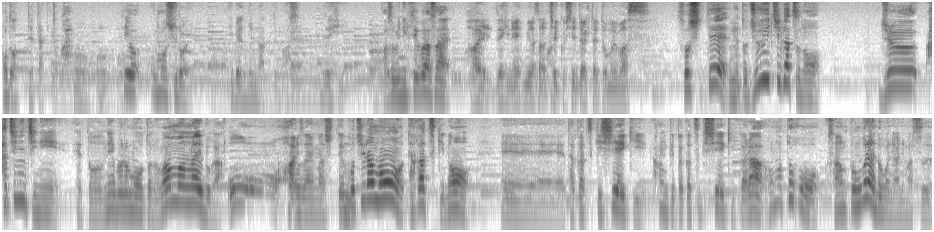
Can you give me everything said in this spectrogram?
踊ってたりとか、うんうんっていう面白いイベントになってます。ぜひ遊びに来てください。はいぜひね皆さんチェックしていただきたいと思います。そして、うん。えっと、11月の18日に、えっと、ネーブルモートのワンマンライブがございまして、うん。こちらも高槻の、えー高槻市駅阪急高槻市駅からほんま徒歩3分ぐらいのところにあります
